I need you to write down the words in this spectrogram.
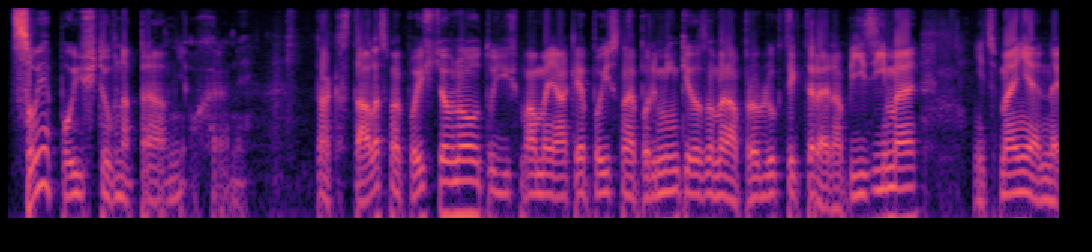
co je pojišťovna právní ochrany? Tak stále jsme pojišťovnou, tudíž máme nějaké pojistné podmínky, to znamená produkty, které nabízíme. Nicméně ne,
